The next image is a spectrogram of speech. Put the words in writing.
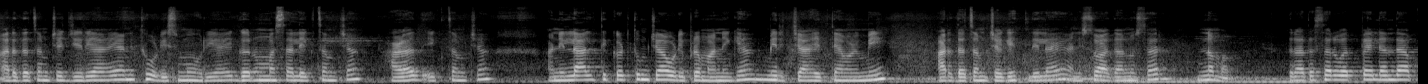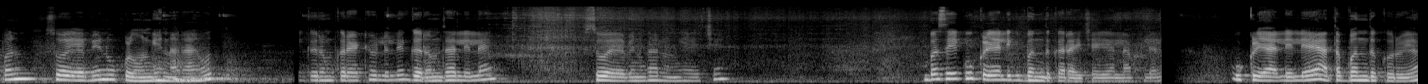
अर्धा चमचा जिरे आहे आणि थोडीशी मोहरी आहे. गरम मसाला एक चमचा हळद एक चमचा आणि लाल तिखट तुमच्या आवडीप्रमाणे घ्या. मिरच्या आहेत त्यामुळे मी अर्धा चमचा घेतलेला आहे आणि स्वादानुसार नमक. तर आता सर्वात पहिल्यांदा आपण सोयाबीन उकळवून घेणार आहोत. गरम करायला ठेवलेलं आहे. गरम झालेलं आहे. सोयाबीन घालून घ्यायचे. बस एक उकळी आली की बंद करायची आहे याला आपल्याला. उकळी आलेली आहे. आता बंद करूया.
